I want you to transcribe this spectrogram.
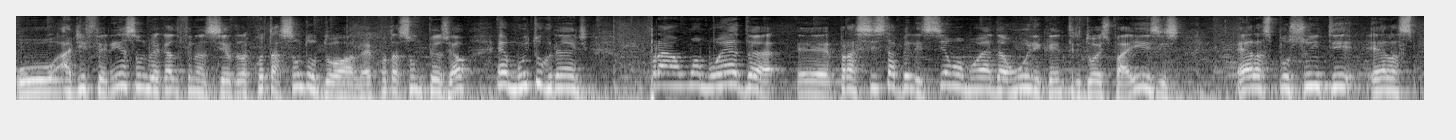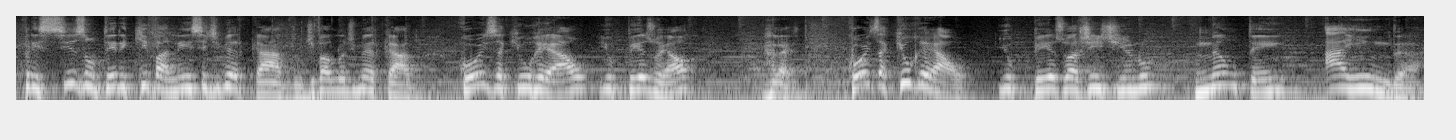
o, a diferença no mercado financeiro da cotação do dólar e a cotação do peso real é muito grande. Para uma moeda, é, para se estabelecer uma moeda única entre dois países, elas possuem ter, elas precisam ter equivalência de mercado, de valor de mercado, coisa que o real e o peso real, coisa que o real e o peso argentino não têm ainda,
